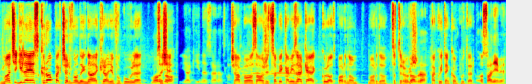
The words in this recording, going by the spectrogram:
Macie ile jest kropek czerwonych na ekranie w ogóle? W Mordo, sensie, ja ginę zaraz. trzeba było założyć sobie kamizelkę kuloodporną, mordo. Co ty robisz? No dobra. Hakuj ten komputer. Osłaniaj mnie.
